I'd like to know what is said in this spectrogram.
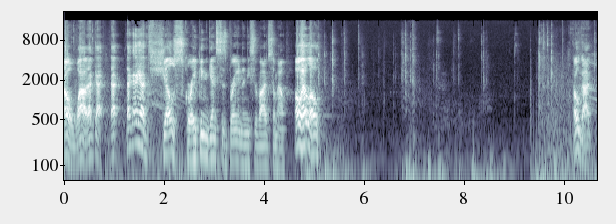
Oh wow, that guy that that guy had shells scraping against his brain and he survived somehow. Oh hello. Oh god.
